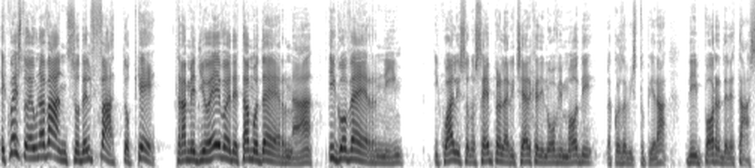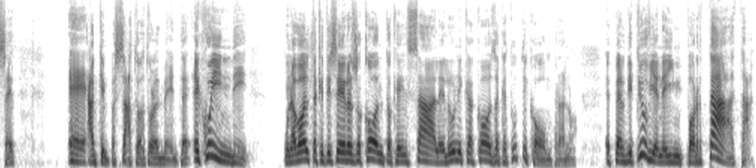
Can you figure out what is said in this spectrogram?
E questo è un avanzo del fatto che tra Medioevo ed età moderna i governi, i quali sono sempre alla ricerca di nuovi modi, la cosa vi stupirà, di imporre delle tasse, e anche in passato naturalmente, e quindi una volta che ti sei reso conto che il sale è l'unica cosa che tutti comprano e per di più viene importata,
